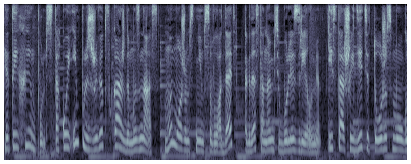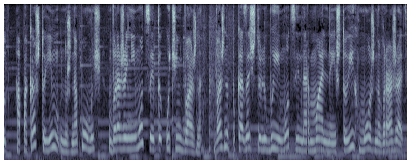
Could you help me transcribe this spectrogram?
Это их импульс. Такой импульс живет в каждом из нас. Мы можем с ним совладать, когда становимся более зрелыми. И старшие дети тоже смогут. А пока что им нужна помощь. Выражение эмоций – это очень важно. Важно показать, что любые эмоции нормальные, что их можно выражать.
